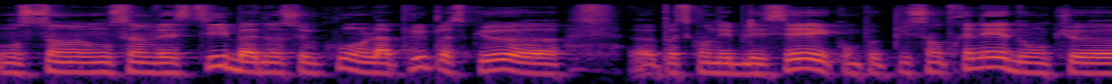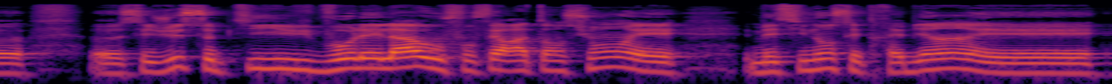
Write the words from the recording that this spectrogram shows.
on s'investit. Bah d'un seul coup on l'a plus parce que euh, euh, parce qu'on est blessé et qu'on peut plus s'entraîner. Donc euh, c'est juste ce petit volet là où il faut faire attention et mais sinon c'est très bien et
